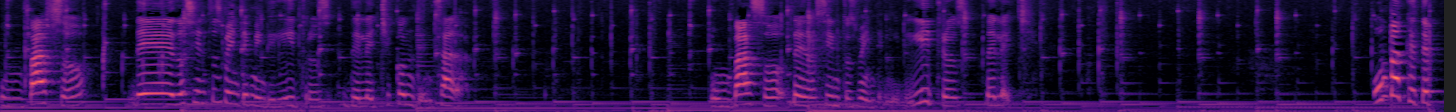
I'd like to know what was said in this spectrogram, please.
un vaso de 220 mililitros de leche condensada, un vaso de 220 mililitros de leche, un paquete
